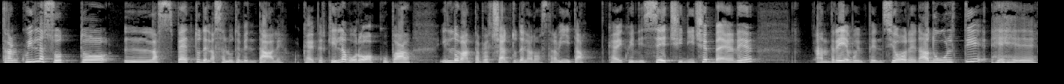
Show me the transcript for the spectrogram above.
tranquilla sotto l'aspetto della salute mentale, ok? Perché il lavoro occupa il 90% della nostra vita, ok? Quindi se ci dice bene, andremo in pensione da adulti e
